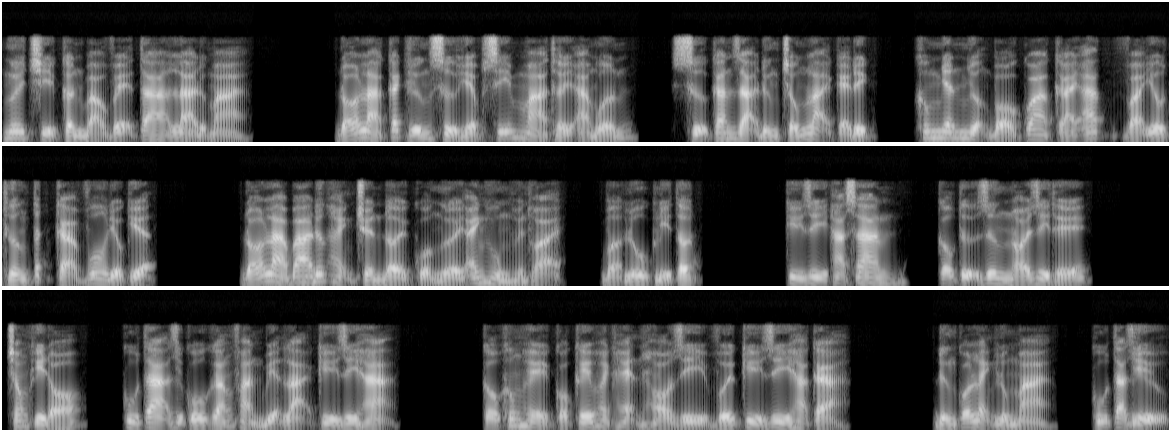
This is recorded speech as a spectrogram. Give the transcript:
Ngươi chỉ cần bảo vệ ta là được mà. Đó là cách hướng xử hiệp sĩ mà thầy a muốn, sự can dạ đứng chống lại kẻ địch, không nhân nhượng bỏ qua cái ác và yêu thương tất cả vô điều kiện. Đó là ba đức hạnh truyền đời của người anh hùng huyền thoại, bờ lục nỉ tớt. Kỳ gì hạ san, cậu tự dưng nói gì thế? Trong khi đó, cụ tạ dư cố gắng phản biện lại kỳ di hạ. Cậu không hề có kế hoạch hẹn hò gì với kỳ di hạ cả. Đừng có lạnh lùng mà, cụ tạ dịu.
